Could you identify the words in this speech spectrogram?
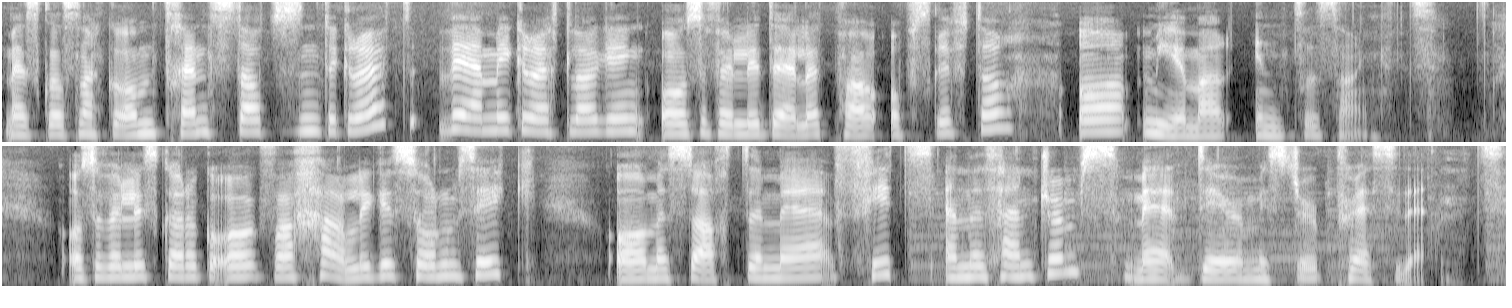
Vi skal snakke om trendstatusen til grøt, VM i grøtlaging og selvfølgelig dele et par oppskrifter og mye mer interessant. Og selvfølgelig skal dere òg få herlige soulmusikk, og vi starter med Fits and the Tantrums med Dear Mr. President.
